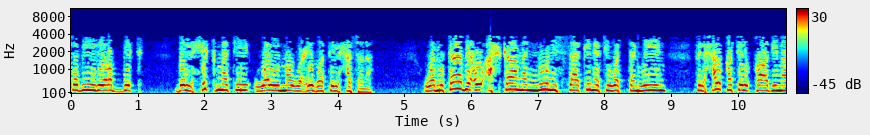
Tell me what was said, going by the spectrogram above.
سبيل ربك بالحكمة والموعظة الحسنة ونتابع أحكام النون الساكنة والتنوين في الحلقة القادمة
